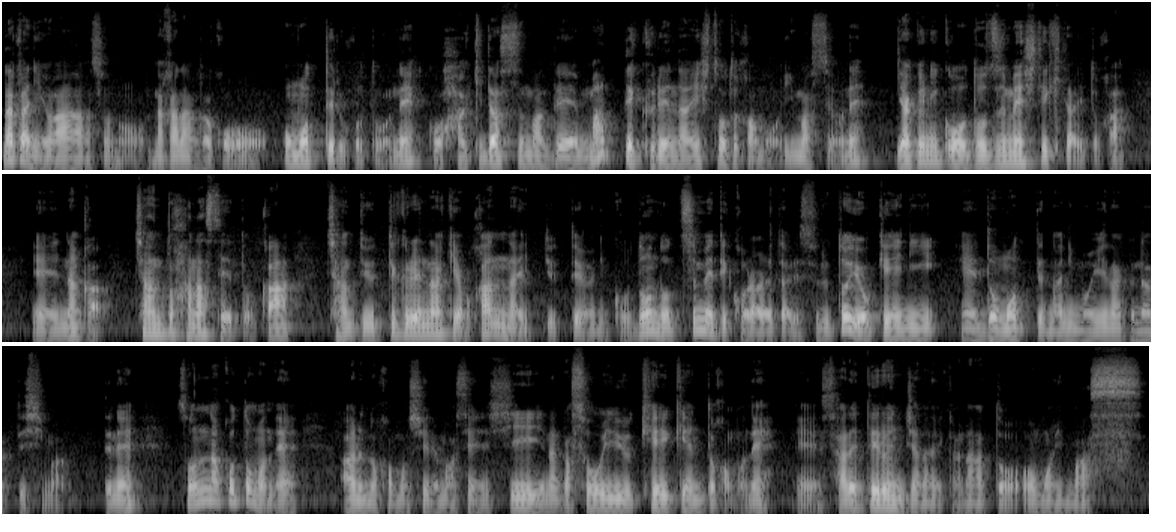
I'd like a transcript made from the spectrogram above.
中にはそのなかなかこう思ってることをねこう吐き出すまで待ってくれない人とかもいますよね。逆にこうど詰めしてきたりとか、えー、なんかちゃんと話せとかちゃんと言ってくれなきゃ分かんないって言ったようにこうどんどん詰めてこられたりすると余計にどもって何も言えなくなってしまってねそんなこともねあるのかもしれませんしなんかそういう経験とかもね、えー、されてるんじゃないかなと思います。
